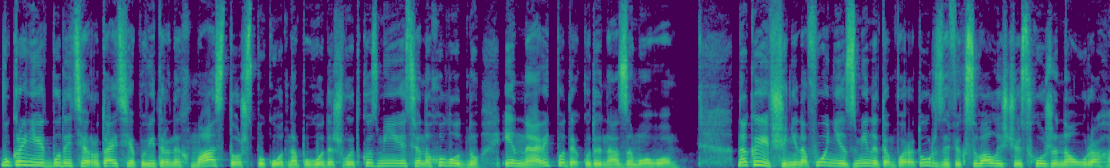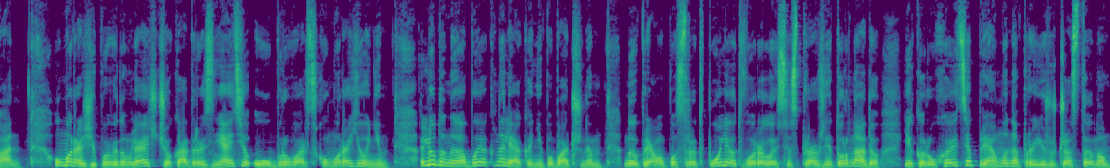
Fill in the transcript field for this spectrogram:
В Україні відбудеться ротація повітряних мас, тож спекотна погода швидко змінюється на холодну і навіть подекуди на зимову. На Київщині на фоні зміни температур зафіксували щось схоже на ураган. У мережі повідомляють, що кадри зняті у Броварському районі. Люди неабияк налякані побаченим. Ну і прямо посеред поля утворилося справжнє торнадо, яке рухається прямо на проїжджу частину.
